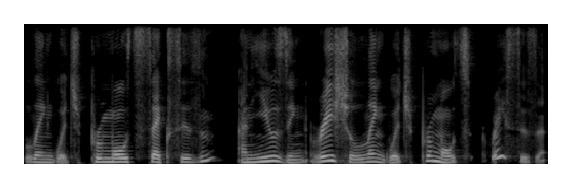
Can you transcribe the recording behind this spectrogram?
language promotes sexism and using racial language promotes racism.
